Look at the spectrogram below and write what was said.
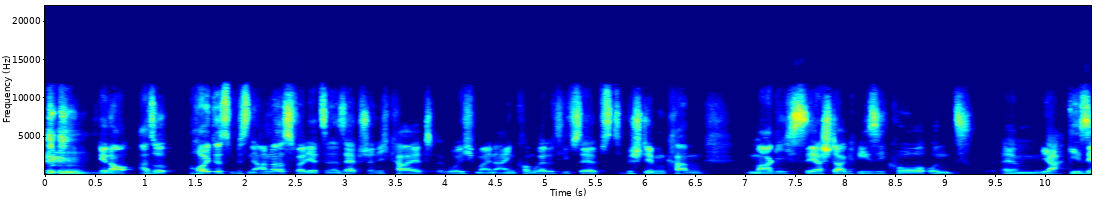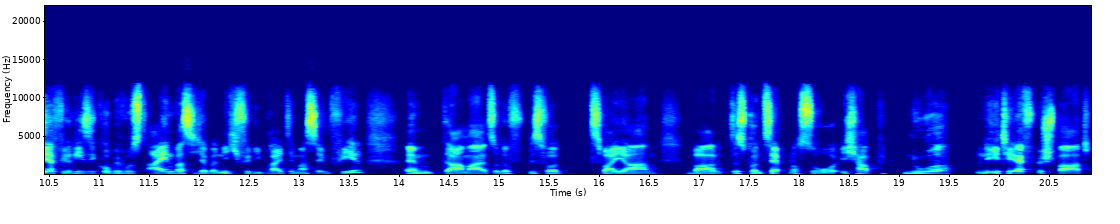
genau, also heute ist ein bisschen anders, weil jetzt in der Selbstständigkeit, wo ich mein Einkommen relativ selbst bestimmen kann, mag ich sehr stark Risiko und ähm, ja, gehe sehr viel Risiko bewusst ein, was ich aber nicht für die breite Masse empfehle. Ähm, damals oder bis vor zwei Jahren war das Konzept noch so, ich habe nur einen ETF bespart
